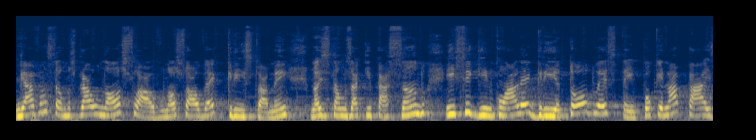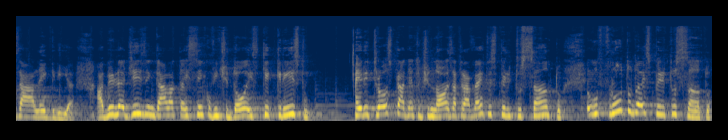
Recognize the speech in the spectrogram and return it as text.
e avançamos para o nosso alvo. O nosso alvo é Cristo, amém? Nós estamos aqui passando e seguindo com alegria todo esse tempo, porque na paz há alegria. A Bíblia diz em Gálatas 5, 22 que Cristo ele trouxe para dentro de nós, através do Espírito Santo, o fruto do Espírito Santo:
